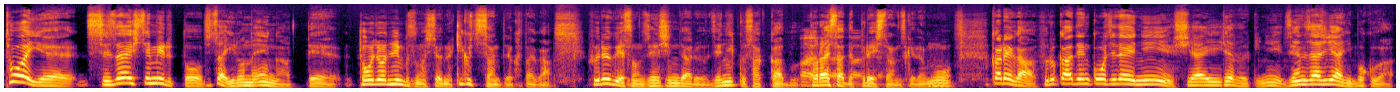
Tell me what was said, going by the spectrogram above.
とはいえ、取材してみると、実はいろんな縁があって、登場人物の一人の菊池さんという方が、フルグエスの前身である全日空サッカー部、はいトライスターでプレーしたんですけども、彼が古川電工時代に試合出た時に、前座試合に僕は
